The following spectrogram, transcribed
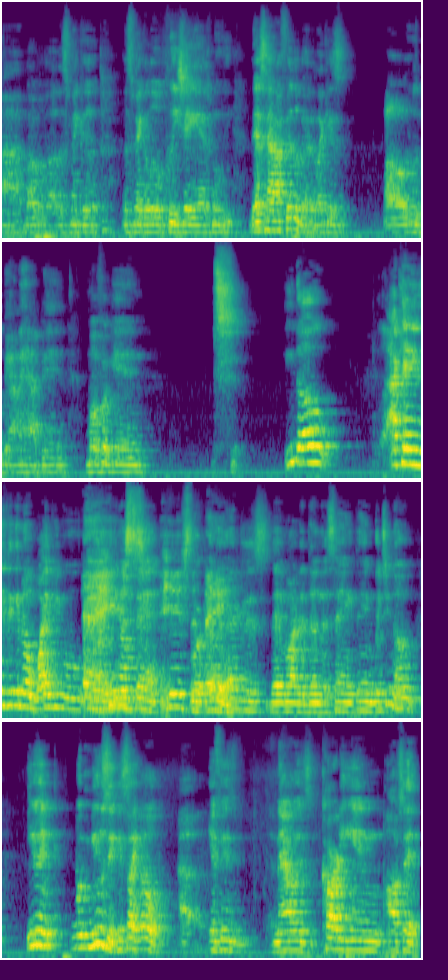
Ah, blah blah blah. Let's make a let's make a little cliche ass movie. That's how I feel about it. Like it's oh, it was bound to happen. Motherfucking, you know, I can't even think of no white people. Hey, you know what I'm saying? here's the thing. actors that might have done the same thing. But you know, even with music, it's like, oh, uh, if it's now it's Cardi and Offset,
